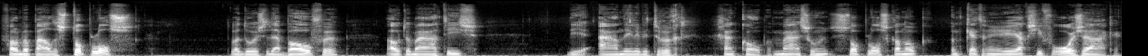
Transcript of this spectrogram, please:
van een bepaalde stop-loss. Waardoor ze daarboven automatisch die aandelen weer terug gaan kopen. Maar zo'n stop-loss kan ook een kettingreactie veroorzaken.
